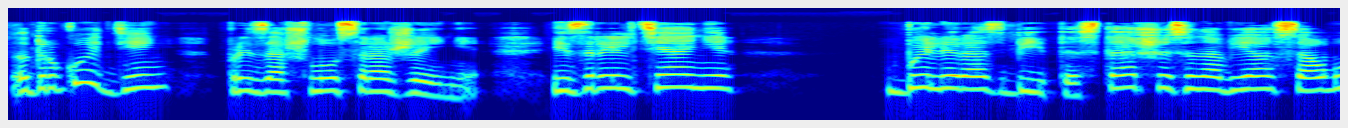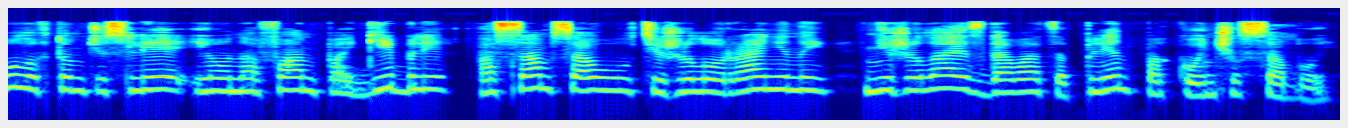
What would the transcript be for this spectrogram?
На другой день произошло сражение. Израильтяне были разбиты. Старшие сыновья Саула, в том числе Ионафан, погибли, а сам Саул, тяжело раненый, не желая сдаваться в плен, покончил с собой.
